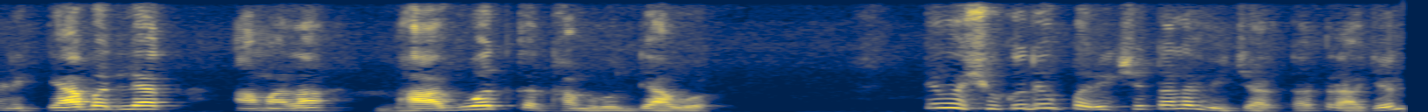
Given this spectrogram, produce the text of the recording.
आणि त्या बदल्यात आम्हाला भागवत कथामृत द्यावं. तेव्हा शुकदेव परीक्षिताला विचारतात राजन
